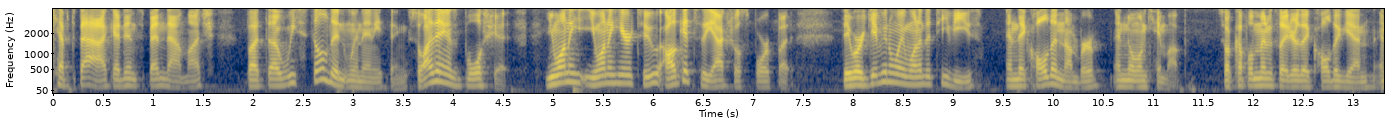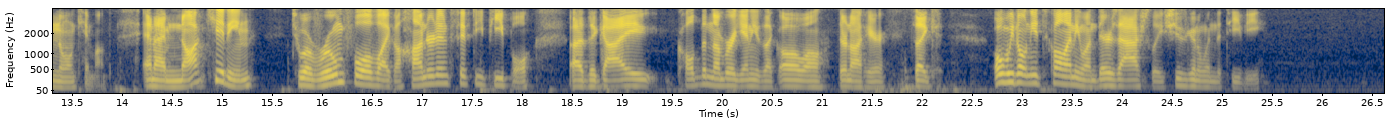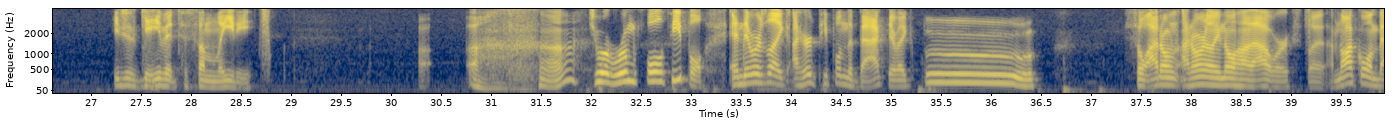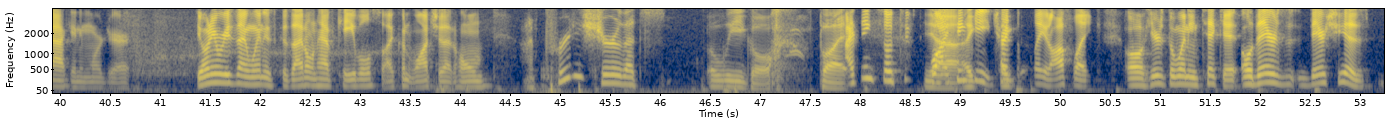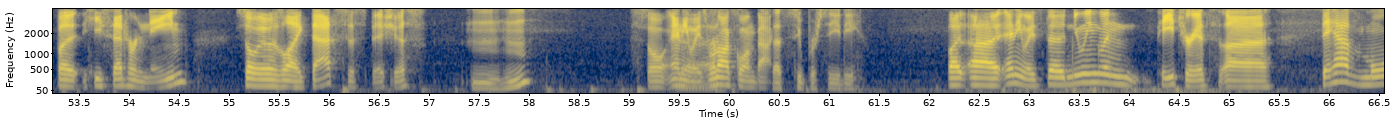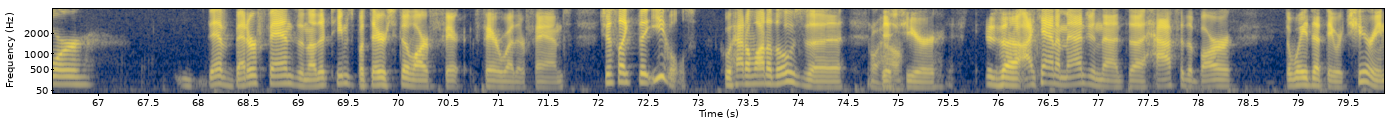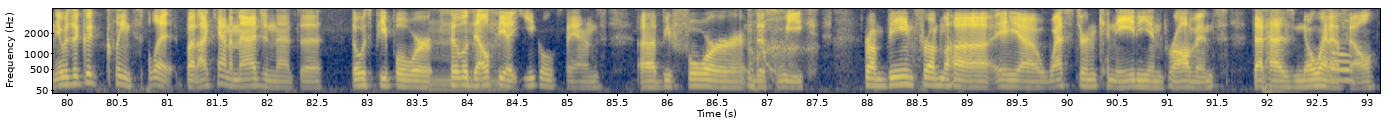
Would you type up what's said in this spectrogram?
kept back. I didn't spend that much, but uh, we still didn't win anything. So I think it's bullshit. You want to you want to hear too? I'll get to the actual sport, but they were giving away one of the TVs, and they called a number, and no one came up. So a couple minutes later, they called again, and no one came up. And I'm not kidding. To a room full of like 150 people, uh, the guy called the number again. He's like, "Oh well, they're not here." It's like, "Oh, we don't need to call anyone. There's Ashley. She's gonna win the TV." He just gave it to some lady Uh, huh? to a room full of people, and there was like, I heard people in the back. They're like, "Boo!" So I don't, I don't really know how that works, but I'm not going back anymore, Jarrett. The only reason I went is because I don't have cable, so I couldn't watch it at home. I'm pretty sure that's illegal, but I think so too. well, I think I- he tried I- to play it off like, "Oh, here's the winning ticket. Oh, there's there she is," but he said her name, so it was like that's suspicious. hmm So, anyways, we're not going back. That's super seedy. But uh, anyways, the New England Patriots, uh, they have more they have better fans than other teams, but they're still our fair, fair weather fans, just like the Eagles, who had a lot of those uh, Wow. this year. Because uh, I can't imagine that uh, half of the bar, the way that they were cheering, it was a good clean split, but I can't imagine that uh, those people were Mm. Philadelphia Eagles fans uh, before this week. From being from uh, a uh, Western Canadian province that has no NFL.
